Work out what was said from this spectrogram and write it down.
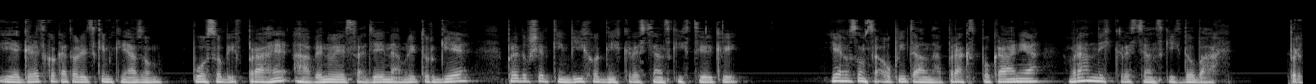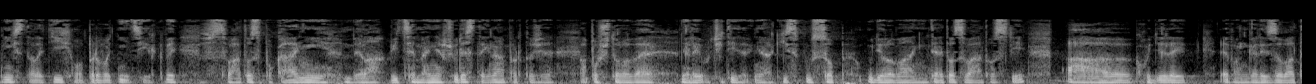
je grecko-katolickým kňazom. Pôsobí v Prahe a venuje sa dejinám liturgie, predovšetkým východných kresťanských cirkví. Jeho som sa opýtal na prax pokánia v ranných kresťanských dobách prvních staletích o prvotní církvi. Svátost pokání byla víceméně všude stejná, protože apoštolové měli určitý nějaký způsob udělování této svátosti a chodili evangelizovat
